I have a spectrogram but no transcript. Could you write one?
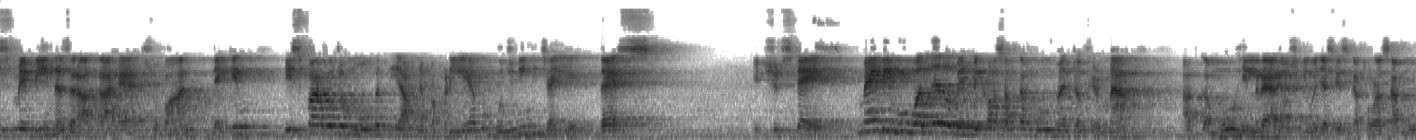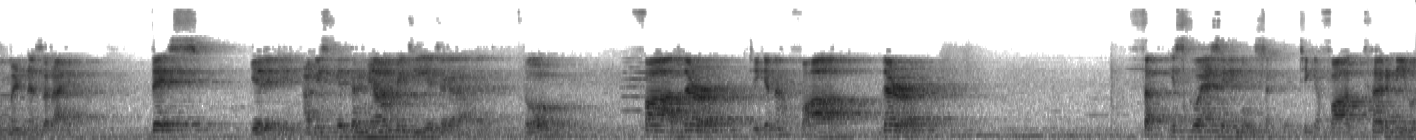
इसमें भी नज़र आता है ज़ुबान, लेकिन इस बार वो जो मोमबत्ती आपने पकड़ी है, वो बुझनी नहीं चाहिए। देस It should stay. Maybe move a little bit because of the movement of your mouth. आपका मुँह हिल रहा है तो उसकी वजह से इसका थोड़ा सा मूवमेंट नज़र आएगा दिस ये देखिए, अब इसके दरमियान में चाहिए अगर आ है। तो फादर ठीक है ना? फादर इसको ऐसे नहीं बोल सकते, ठीक है? फादर नहीं हो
